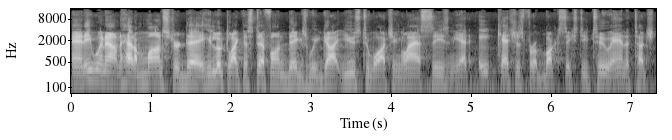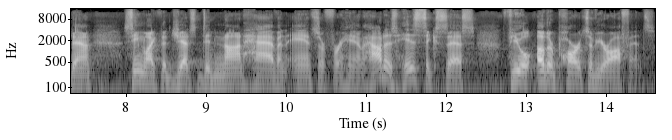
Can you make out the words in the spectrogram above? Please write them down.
and he went out and had a monster day. He looked like the Stefon Diggs we got used to watching last season. He had eight catches for a buck 62 and a touchdown. Seemed like the Jets did not have an answer for him. How does his success fuel other parts of your offense?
